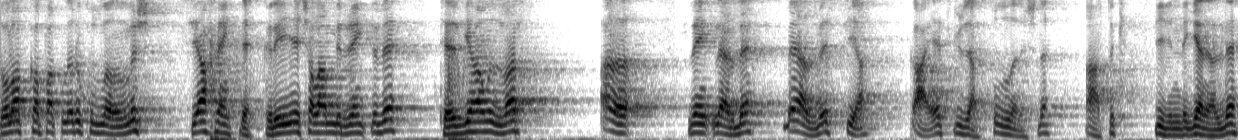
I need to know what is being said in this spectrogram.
dolap kapakları kullanılmış. Siyah renkte, griye çalan bir renkte de tezgahımız var. Ara renklerde beyaz ve siyah. Gayet güzel, kullanışlı. Artık dilinde genelde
